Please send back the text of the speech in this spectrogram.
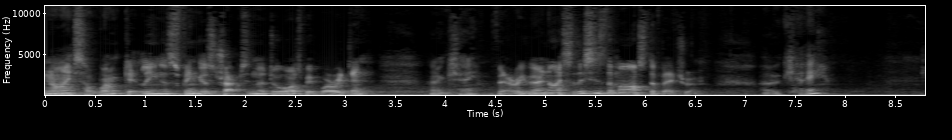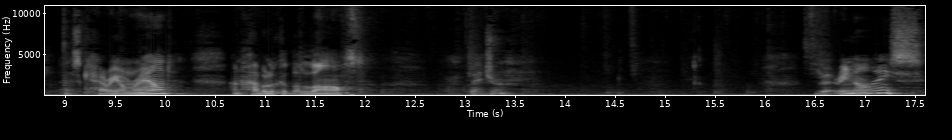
nice. I won't get Lena's fingers trapped in the door. I was a bit worried then. Okay, very, very nice. So this is the master bedroom. Okay, let's carry on round and have a look at the last bedroom. Very nice.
